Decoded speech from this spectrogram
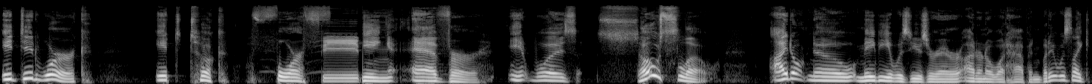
It did work. It took four forever. ever. It was so slow. I don't know. Maybe it was user error. I don't know what happened, but it was like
